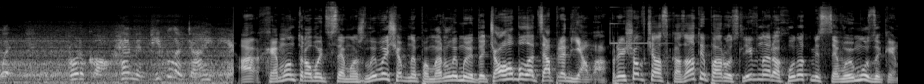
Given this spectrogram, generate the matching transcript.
What? Protocol. Hammond, people are dying here. А Хемонт робить все можливе, щоб не померли ми. До чого була ця пред'ява? Прийшов час сказати пару слів на рахунок місцевої музики.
